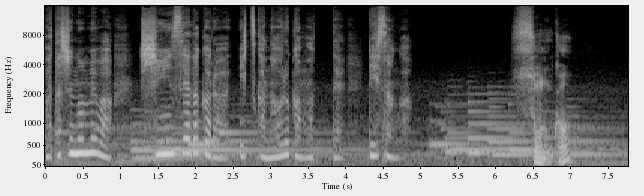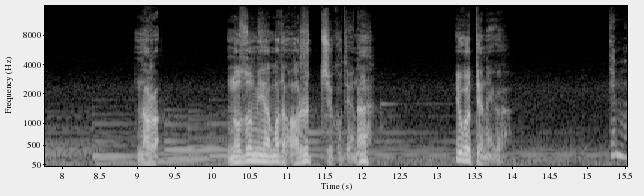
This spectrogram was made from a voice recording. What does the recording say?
私の目は心因性だからいつか治るかもってリーさんが。そうなんか？なら望みはまだあるっちゅうことやな。よかったやないか。でも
